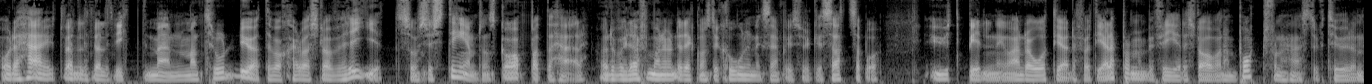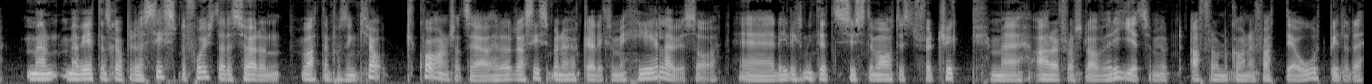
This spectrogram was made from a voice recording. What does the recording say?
och det här är ett väldigt, väldigt viktigt men, man trodde ju att det var själva slaveriet som system som skapat det här. Och det var ju därför man under rekonstruktionen exempelvis försöker satsa på utbildning och andra åtgärder för att hjälpa de befriade slavarna bort från den här strukturen. Men med vetenskaplig rasism, då får ju istället Södern vatten på sin kvarn så att säga. Rasismen ökar liksom i hela USA. Eh, det är liksom inte ett systematiskt förtryck med arv från slaveriet som gjort afroamerikaner fattiga och outbildade.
